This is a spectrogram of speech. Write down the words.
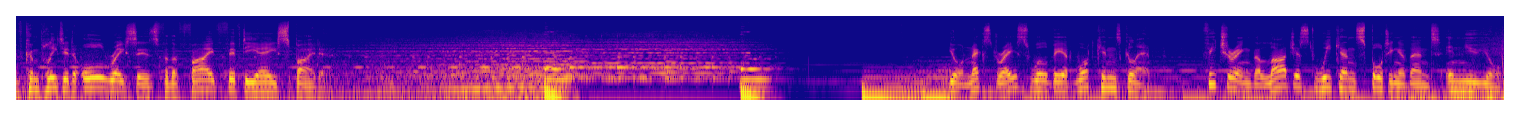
You've completed all races for the 550A Spider. Your next race will be at Watkins Glen, featuring the largest weekend sporting event in New York.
